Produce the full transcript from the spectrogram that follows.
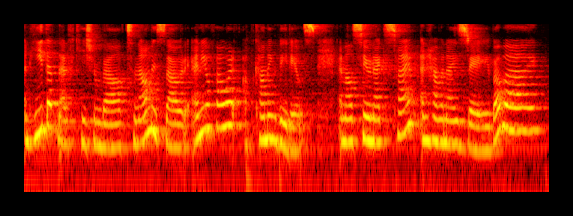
and hit that notification bell to not miss out any of our upcoming videos. And I'll see you next time and have a nice day. Bye bye!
